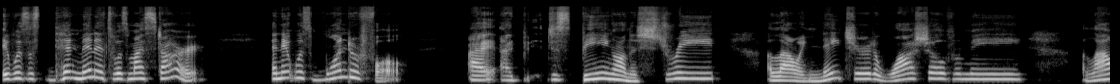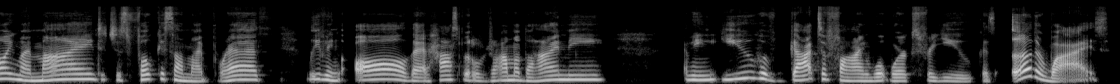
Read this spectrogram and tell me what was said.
it was a, 10 minutes was my start. And it was wonderful. I, I just being on the street, allowing nature to wash over me, allowing my mind to just focus on my breath, leaving all that hospital drama behind me. I mean, you have got to find what works for you because otherwise,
